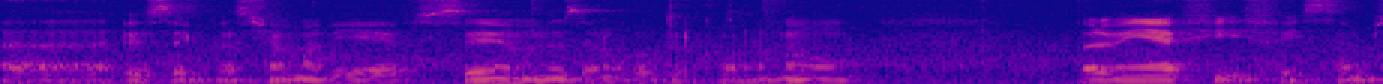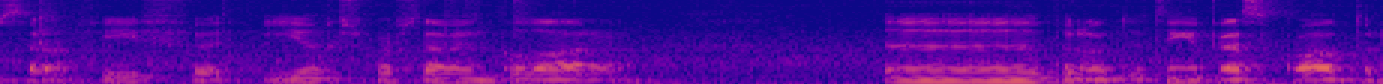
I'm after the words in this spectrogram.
Uh, eu sei que vai se chamar IFC, mas eu não vou trocar o nome. Para mim é FIFA e sempre será FIFA. E a resposta é bem clara. Uh, pronto, eu tenho a PS4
